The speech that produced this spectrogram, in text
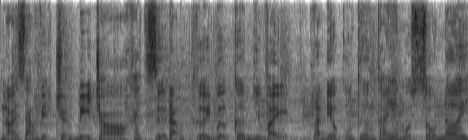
nói rằng việc chuẩn bị cho khách dự đám cưới bữa cơm như vậy là điều cũng thường thấy ở một số nơi.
